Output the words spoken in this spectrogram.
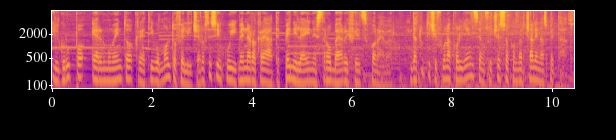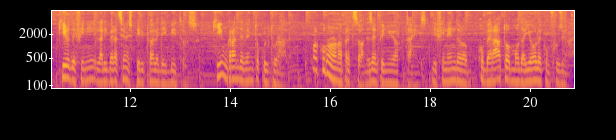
il gruppo era in un momento creativo molto felice, lo stesso in cui vennero create Penny Lane e Strawberry Fields Forever. Da tutti ci fu un'accoglienza e un successo commerciale inaspettato. Chi lo definì la liberazione spirituale dei Beatles, chi un grande evento culturale. Qualcuno non apprezzò, ad esempio il New York Times, definendolo oberato, modaiolo e confusionario.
